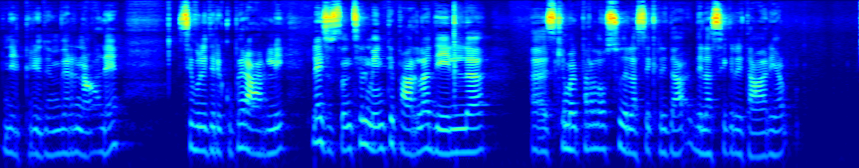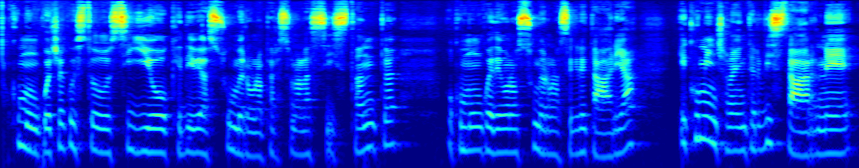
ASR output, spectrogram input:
nel periodo invernale, se volete recuperarli. Lei sostanzialmente parla del, eh, si chiama il paradosso della, segreta- della segretaria. Comunque c'è questo CEO che deve assumere una personal assistant o comunque devono assumere una segretaria e cominciano a intervistarne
